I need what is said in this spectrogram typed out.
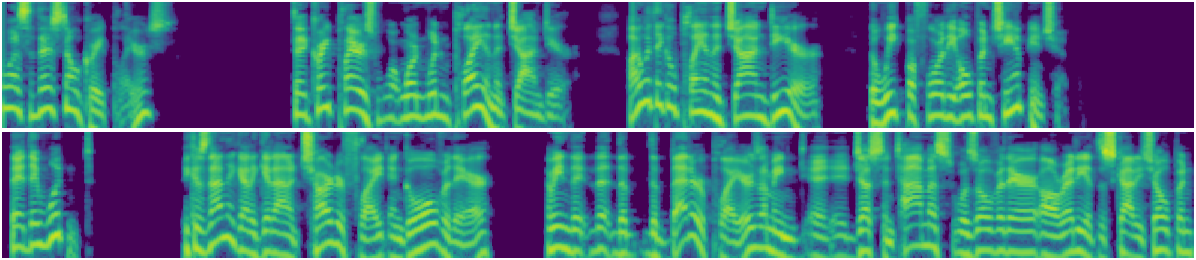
was. There's no great players. The great players w- wouldn't play in the John Deere. Why would they go play in the John Deere the week before the Open Championship? They they wouldn't, because then they got to get on a charter flight and go over there I mean, the the the, the better players. I mean, uh, uh, Justin Thomas was over there already at the Scottish Open.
